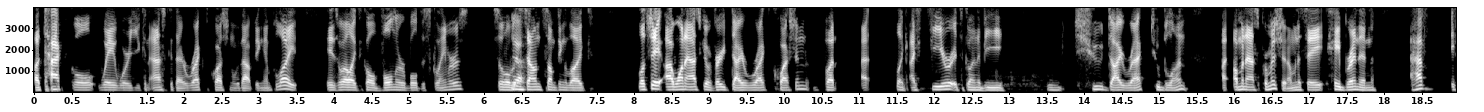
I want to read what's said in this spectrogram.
a tactical way where you can ask a direct question without being impolite is what I like to call vulnerable disclaimers. So it'll yeah. sound something like, let's say I want to ask you a very direct question, but at, uh, like I fear it's going to be too direct, too blunt, I, am going to ask permission. I'm going to say, hey, Brendan, I have a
